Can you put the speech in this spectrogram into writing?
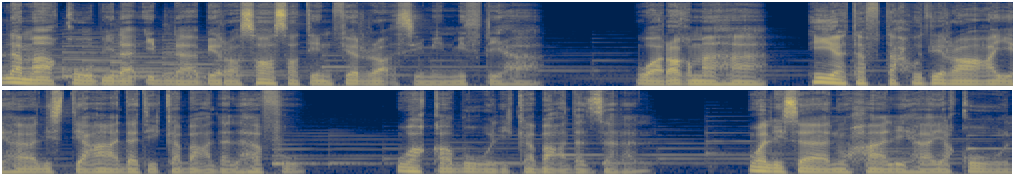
لما قوبل إلا برصاصة في الرأس من مثلها ورغمها هي تفتح ذراعيها لاستعادتك بعد الهفو وقبولك بعد الزلل. ولسان حالها يقول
